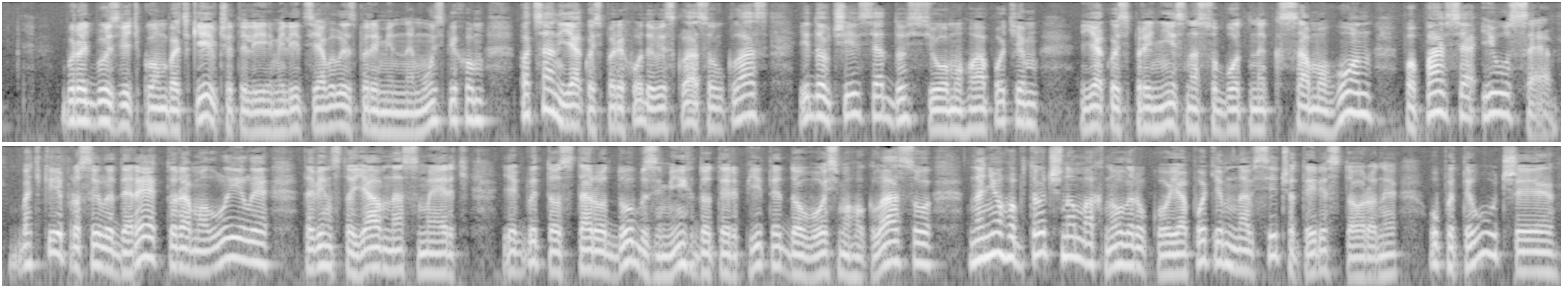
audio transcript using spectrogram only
Боротьбу з Вітьком батьки, вчителі і міліція вели з перемінним успіхом. Пацан якось переходив із класу в клас і довчився до сьомого, а потім якось приніс на суботник самогон, попався і усе. Батьки просили директора, молили, та він стояв на смерть. Якби то стародуб зміг дотерпіти до восьмого класу, на нього б точно махнули рукою, а потім на всі чотири сторони у ПТУ чи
